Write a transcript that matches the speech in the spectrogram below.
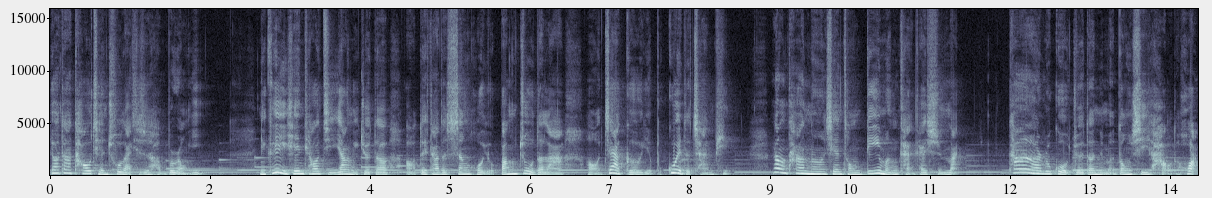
要他掏钱出来，其实很不容易。你可以先挑几样你觉得哦，对他的生活有帮助的啦，哦，价格也不贵的产品，让他呢先从低门槛开始买。他啊，如果觉得你们东西好的话，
